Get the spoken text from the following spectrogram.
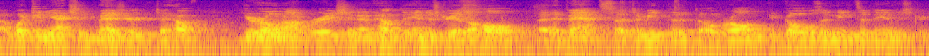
uh, what can you actually measure to help your own operation and help the industry as a whole uh, advance uh, to meet the, the overall goals and needs of the industry.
